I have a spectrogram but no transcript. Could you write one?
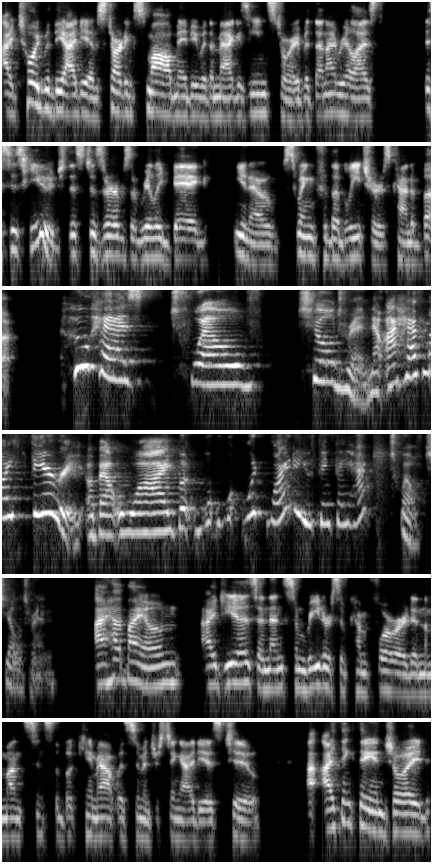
I toyed with the idea of starting small, maybe with a magazine story, but then I realized this is huge. This deserves a really big, you know, swing for the bleachers kind of book. Who has twelve children? Now I have my theory about why, but why do you think they had twelve children? I have my own ideas, and then some readers have come forward in the months since the book came out with some interesting ideas too. I think they enjoyed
